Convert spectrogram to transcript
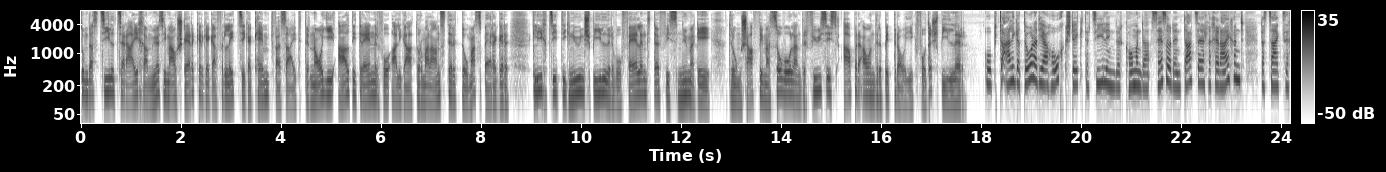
Um das Ziel zu erreichen, müsse man auch stärker gegen Verletzungen kämpfen, sagt der neue alte Trainer von Alligator Malanz, der Thomas Berger. Gleichzeitig neun Spieler, die fehlen, dürfen es nicht mehr geben. Darum schaffe man sowohl an der Physis, aber auch an der Betreuung der Spieler. Ob die Alligatoren die hochgesteckten Ziele in der kommenden Saison denn tatsächlich erreichen, das zeigt sich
